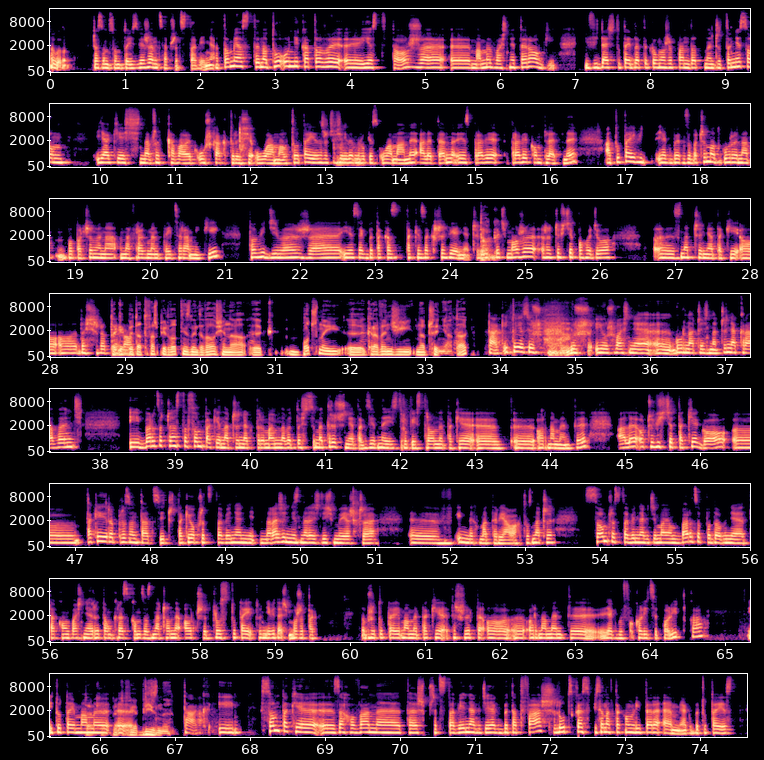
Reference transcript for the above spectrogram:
no, Czasem są to i zwierzęce przedstawienia. Natomiast no, tu unikatowy y, jest to, że y, mamy właśnie te rogi. I widać tutaj, dlatego może pan dotknąć, że to nie są jakieś na przykład kawałek uszka, który się ułamał. Tutaj jest rzeczywiście jeden róg jest ułamany, ale ten jest prawie, prawie kompletny. A tutaj jakby jak zobaczymy od góry, na, popatrzymy na, na fragment tej ceramiki, to widzimy, że jest jakby taka, takie zakrzywienie. Czyli tak. być może rzeczywiście pochodziło znaczenia takiej o, o dość szerokiego. Tak jakby ta twarz pierwotnie znajdowała się na e, bocznej e, krawędzi naczynia, tak? Tak, i tu jest już, mhm. już, już właśnie górna część naczynia, krawędź. I bardzo często są takie naczynia, które mają nawet dość symetrycznie, tak z jednej i z drugiej strony takie y, y, ornamenty, ale oczywiście takiego, y, takiej reprezentacji czy takiego przedstawienia nie, na razie nie znaleźliśmy jeszcze w innych materiałach. To znaczy są przedstawienia, gdzie mają bardzo podobnie taką właśnie rytą kreską zaznaczone oczy, plus tutaj, tu nie widać może tak dobrze, tutaj mamy takie też ryte ornamenty jakby w okolicy policzka. I tutaj mamy. Tak, dwie blizny. Tak. I są takie e, zachowane też przedstawienia, gdzie jakby ta twarz ludzka jest wpisana w taką literę M. Jakby tutaj jest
